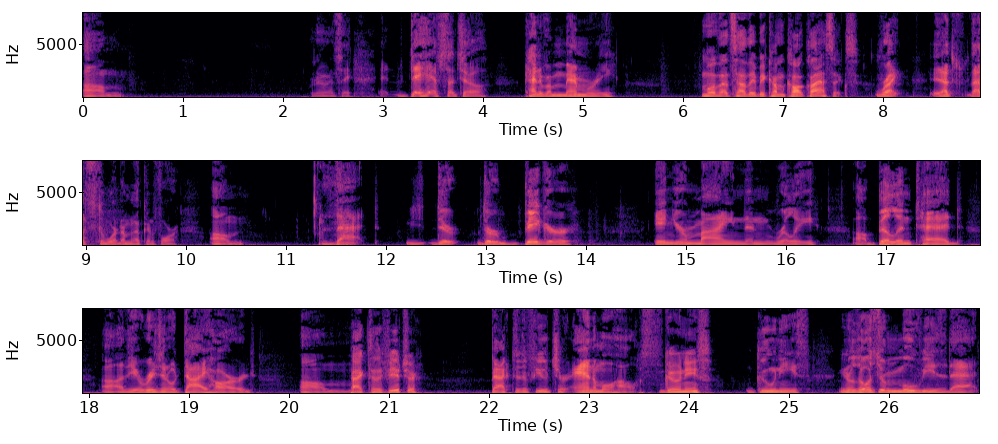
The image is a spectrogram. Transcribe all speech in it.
um what do i want to say? They have such a kind of a memory well, that's how they become cult classics. right. That's that's the word i'm looking for. Um that they're they're bigger in your mind than really uh, bill and ted uh, the original die hard um Back to the Future, back to the future animal house. Goonies. goonies. You know those are movies that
